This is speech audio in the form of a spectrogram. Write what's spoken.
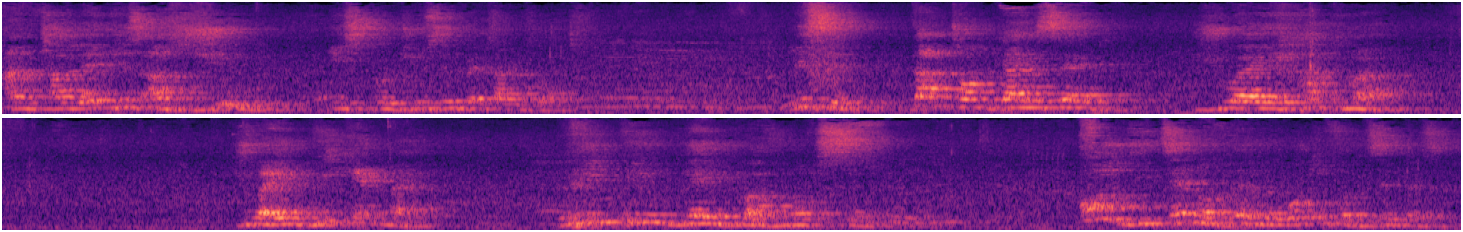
and challenges as you is producing better results. Listen, that top guy said, You are a hard man. You are a wicked man. Reaping where you have not sown. All the ten of them were working for the same person.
